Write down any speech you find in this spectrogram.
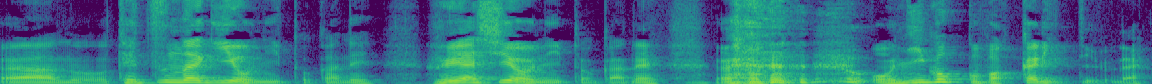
あの、鉄なぎ鬼とかね。増やし鬼とかね。鬼ごっこばっかりっていうね。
